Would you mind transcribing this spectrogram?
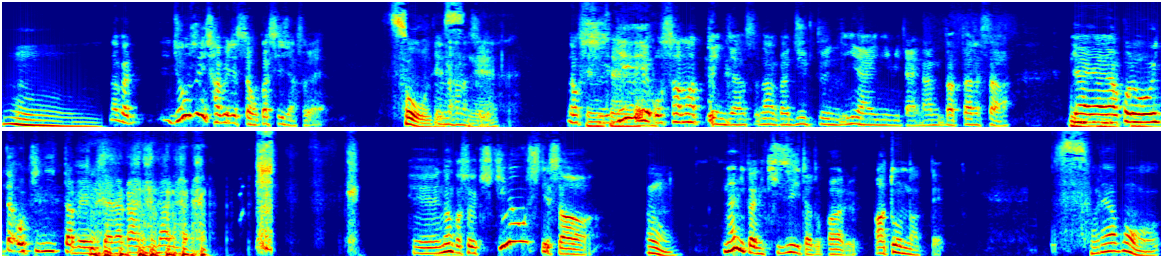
うん。なんか上手に喋れてたらおかしいじゃん、それ。そうですね。なんかすげえ収まってんじゃん、なんか10分以内にみたいなんだったらさ、いやいやいや、これ置いた、置きに行ったべ、みたいな感じになる。へえ、なんかそれ聞き直してさ、うん。何かに気づいたとかある？後になって。それはも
